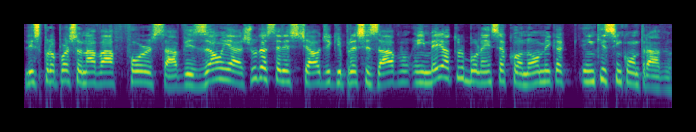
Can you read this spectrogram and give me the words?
lhes proporcionava a força, a visão e a ajuda celestial de que precisavam em meio à turbulência econômica em que se encontravam.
